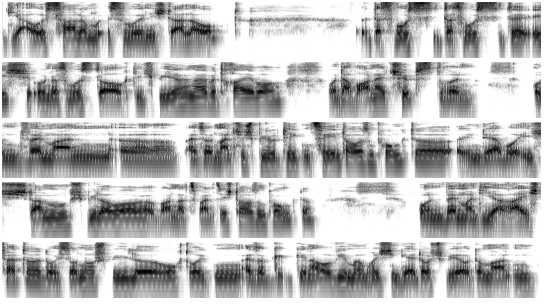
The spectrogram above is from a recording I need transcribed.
die Auszahlung ist wohl nicht erlaubt. Das wusste, das wusste ich und das wusste auch die Spielernalbetreiber. Und da waren halt Chips drin. Und wenn man, äh, also in manchen Spielotheken 10.000 Punkte, in der, wo ich Stammspieler war, waren da 20.000 Punkte. Und wenn man die erreicht hatte, durch Sonderspiele, Hochdrücken, also genau wie beim richtigen Geldausspielautomaten,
